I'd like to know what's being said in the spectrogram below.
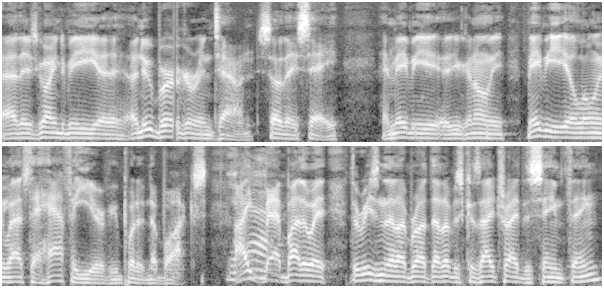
uh, there's going to be a, a new burger in town, so they say. And maybe uh, you can only maybe it'll only last a half a year if you put it in a box. I Yeah. by the way, the reason that I brought that up is because I tried the same thing.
